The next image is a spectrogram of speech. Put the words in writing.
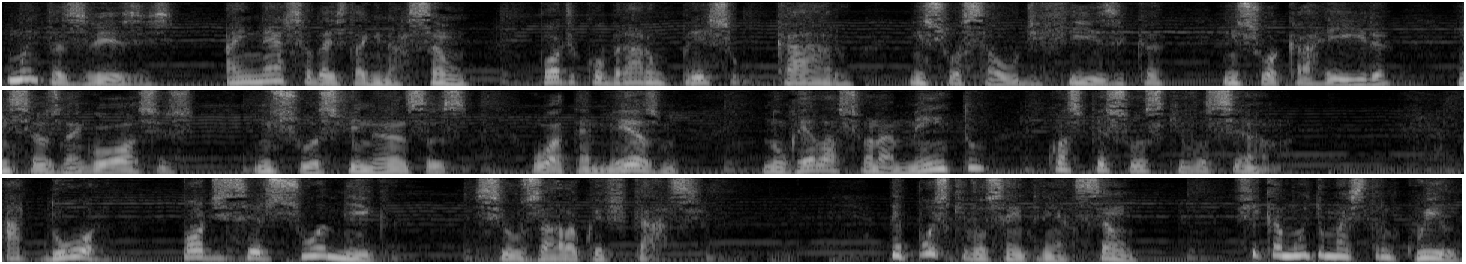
Muitas vezes, a inércia da estagnação pode cobrar um preço caro em sua saúde física, em sua carreira, em seus negócios, em suas finanças ou até mesmo no relacionamento com as pessoas que você ama. A dor pode ser sua amiga se usá-la com eficácia. Depois que você entra em ação, fica muito mais tranquilo.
